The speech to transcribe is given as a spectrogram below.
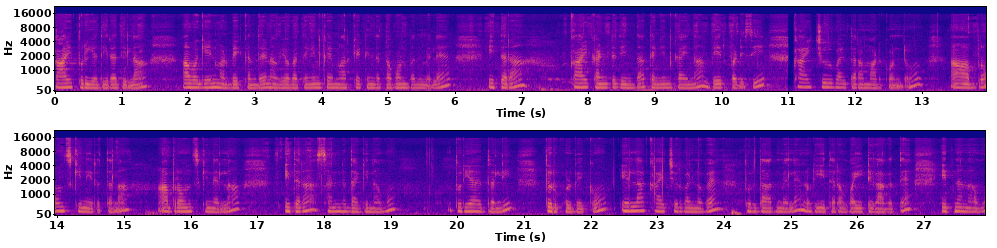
ಕಾಯಿ ತುರಿಯೋದಿರೋದಿಲ್ಲ. ಆವಾಗ ಏನು ಮಾಡಬೇಕಂದ್ರೆ ನಾವು ಇವಾಗ ತೆಂಗಿನಕಾಯಿ ಮಾರ್ಕೆಟಿಂದ ತೊಗೊಂಡು ಬಂದಮೇಲೆ ಈ ಥರ ಕಾಯಿ ಕಂಠದಿಂದ ತೆಂಗಿನಕಾಯಿನ ಬೇರ್ಪಡಿಸಿ ಕಾಯಿ ಚೂರುಗಳ ಥರ ಮಾಡಿಕೊಂಡು ಬ್ರೌನ್ ಸ್ಕಿನ್ ಇರುತ್ತಲ್ಲ ಆ ಬ್ರೌನ್ ಸ್ಕಿನ್ನೆಲ್ಲ ಈ ಥರ ಸಣ್ಣದಾಗಿ ನಾವು ತುರಿಯೋದ್ರಲ್ಲಿ ತುರ್ಕೊಳ್ಬೇಕು. ಎಲ್ಲ ಕಾಯಿ ಚೂರುಗಳನ್ನು ತುರಿದಾದ್ಮೇಲೆ ನೋಡಿ ಈ ಥರ ವೈಟಿಗಾಗುತ್ತೆ ಇದನ್ನ ನಾವು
